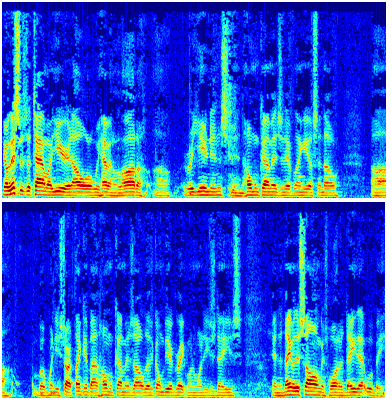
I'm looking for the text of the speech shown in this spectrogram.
You know, this is the time of year and all we're having a lot of uh, reunions and homecomings and everything else and all. Uh, but when you start thinking about homecomings, all there's going to be a great one one of these days. And the name of this song is "What a Day That Will Be."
